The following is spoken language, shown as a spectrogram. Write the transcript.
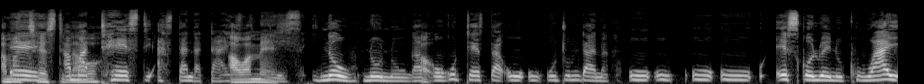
Ama Eh, test ama lawo? test are standardized Awamehlo. no no no. Ngokutesta ukuthi umntana u- u- u- u- esikolweni uqhu- why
